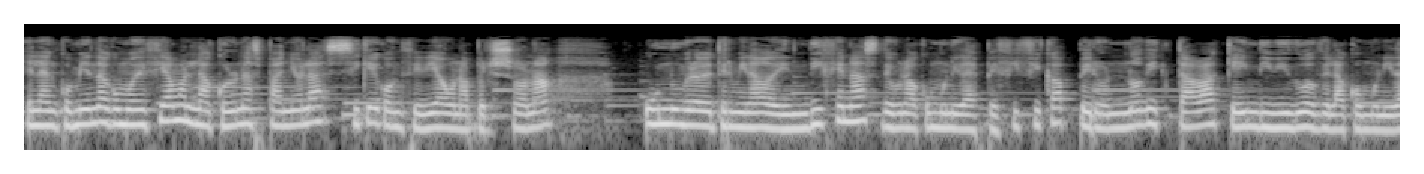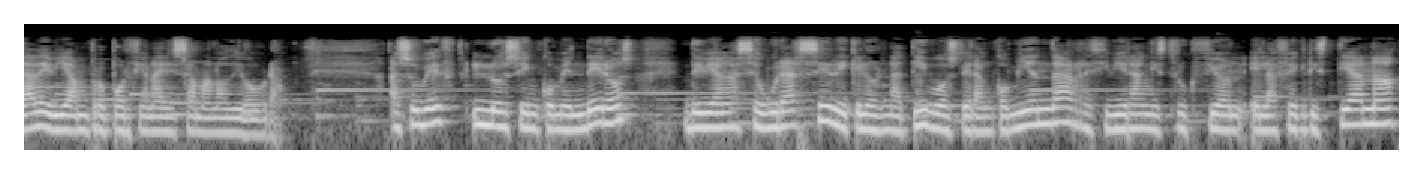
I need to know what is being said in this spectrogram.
En la encomienda, como decíamos, la corona española sí que concedía a una persona un número determinado de indígenas de una comunidad específica, pero no dictaba qué individuos de la comunidad debían proporcionar esa mano de obra. A su vez, los encomenderos debían asegurarse de que los nativos de la encomienda recibieran instrucción en la fe cristiana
